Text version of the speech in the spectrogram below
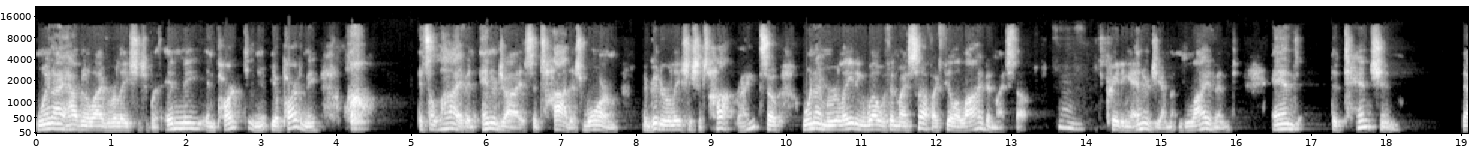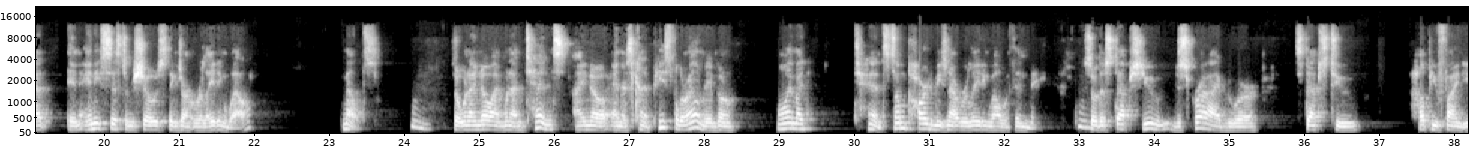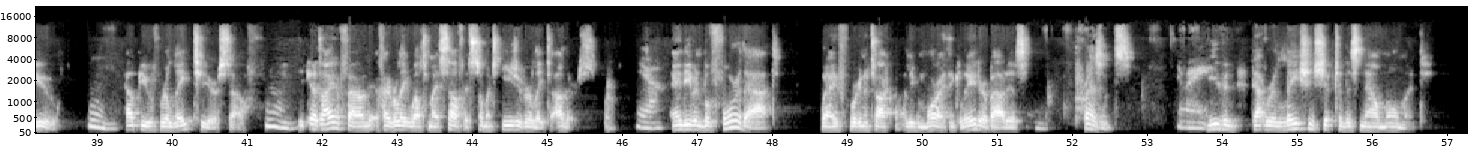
When I have an alive relationship within me, in part, in, you know, part of me, it's alive and energized. It's hot. It's warm. A good relationship's hot, right? So when I'm relating well within myself, I feel alive in myself. Mm creating energy. I'm enlivened. And the tension that in any system shows things aren't relating well melts. Hmm. So when I know I'm when I'm tense, I know, and it's kind of peaceful around me. I'm going, why am I tense? Some part of me is not relating well within me. Hmm. So the steps you described were steps to help you find you, mm. help you relate to yourself. Mm. Because I have found if I relate well to myself, it's so much easier to relate to others. Yeah. And even before that, what I, we're going to talk even more, I think, later about is presence. Right. Even that relationship to this now moment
